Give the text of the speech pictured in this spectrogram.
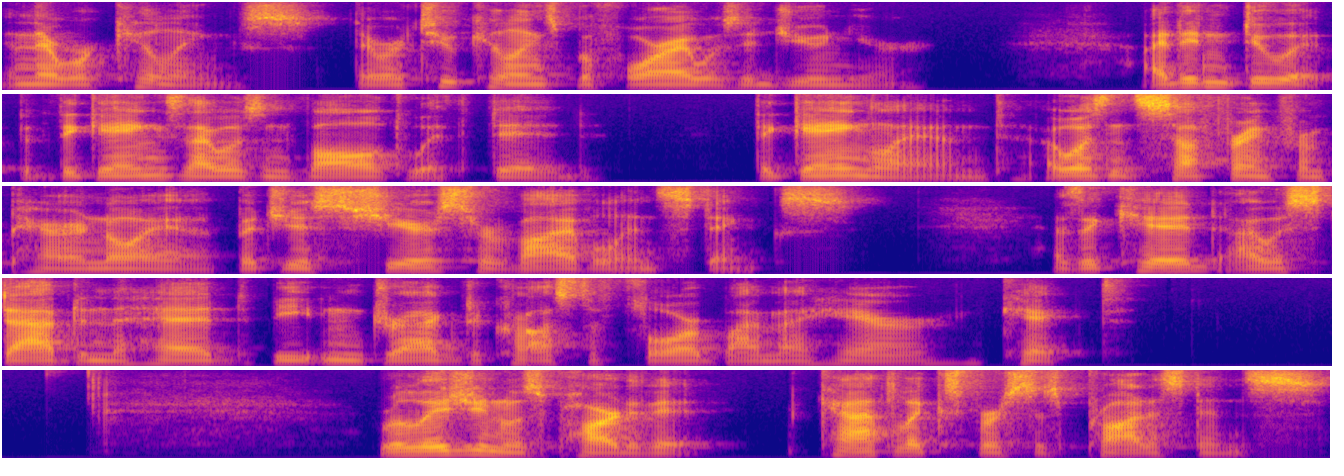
And there were killings. There were two killings before I was a junior. I didn't do it, but the gangs I was involved with did the gangland, I wasn't suffering from paranoia, but just sheer survival instincts. As a kid, I was stabbed in the head, beaten, dragged across the floor by my hair, kicked. Religion was part of it Catholics versus Protestants.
